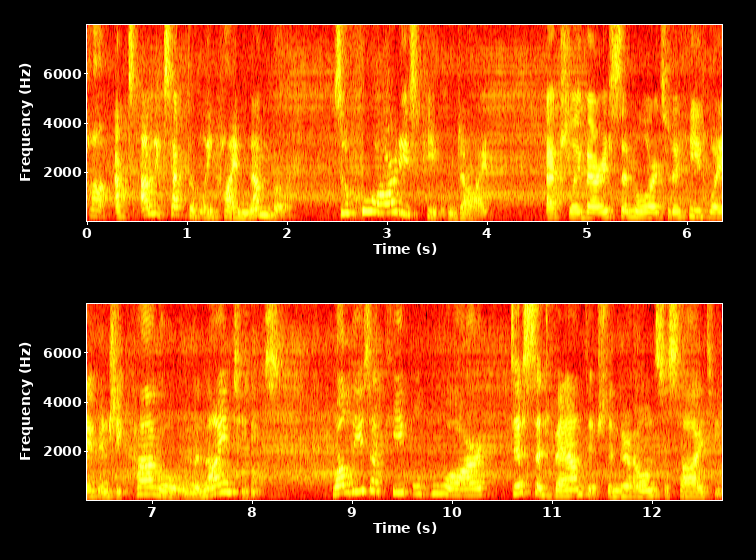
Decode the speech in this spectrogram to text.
unacceptably high number. So, who are these people who died? Actually, very similar to the heat wave in Chicago in the 90s. Well, these are people who are disadvantaged in their own societies.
